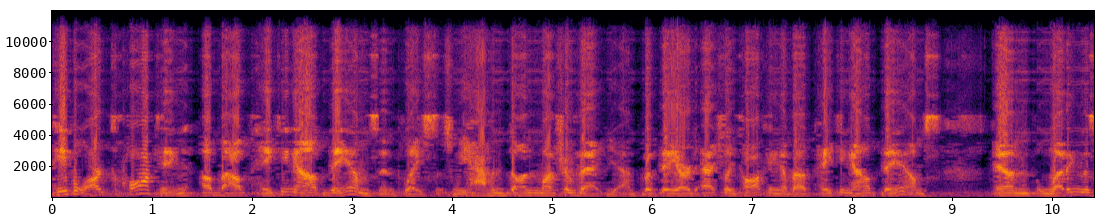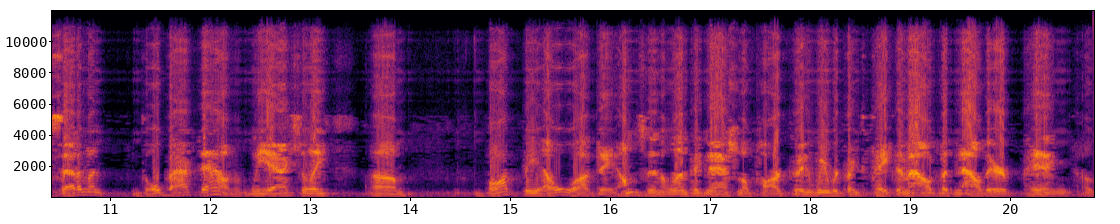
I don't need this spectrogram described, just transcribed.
People are talking about taking out dams in places. We haven't done much of that yet, but they are actually talking about taking out dams and letting the sediment go back down. We actually um, bought the Elwha dams in Olympic National Park, and we were going to take them out, but now they're paying uh,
